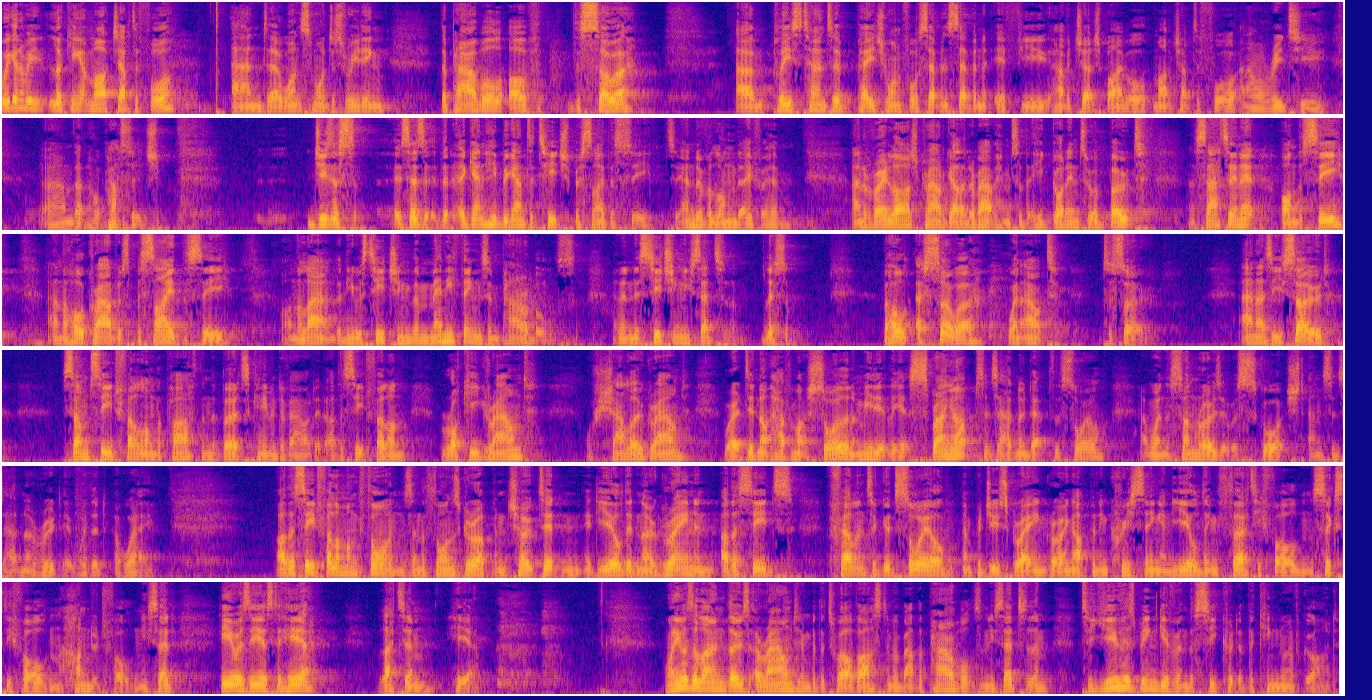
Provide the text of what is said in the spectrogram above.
We're going to be looking at Mark chapter 4, and uh, once more just reading the parable of the sower. Um, please turn to page 1477 if you have a church Bible, Mark chapter 4, and I will read to you um, that whole passage. Jesus, it says that again he began to teach beside the sea. It's the end of a long day for him. And a very large crowd gathered about him so that he got into a boat and sat in it on the sea, and the whole crowd was beside the sea on the land, and he was teaching them many things in parables. And in his teaching, he said to them, Listen, behold, a sower went out to sow. And as he sowed, some seed fell along the path, and the birds came and devoured it. Other seed fell on rocky ground, or shallow ground, where it did not have much soil, and immediately it sprang up, since it had no depth of soil. And when the sun rose, it was scorched, and since it had no root, it withered away. Other seed fell among thorns, and the thorns grew up and choked it, and it yielded no grain. And other seeds fell into good soil and produced grain, growing up and increasing and yielding thirtyfold and sixtyfold and hundredfold. And he said, He who has ears to hear, let him hear. When he was alone, those around him with the twelve asked him about the parables, and he said to them, To you has been given the secret of the kingdom of God.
